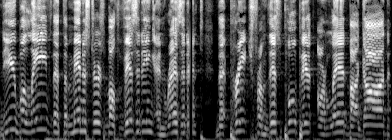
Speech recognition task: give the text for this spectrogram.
Do you believe that the ministers, both visiting and resident, that preach from this pulpit are led by God,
